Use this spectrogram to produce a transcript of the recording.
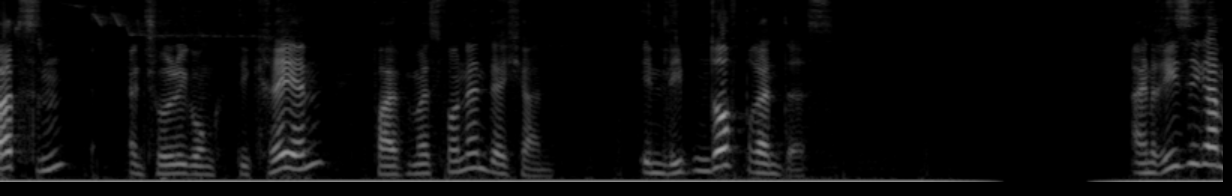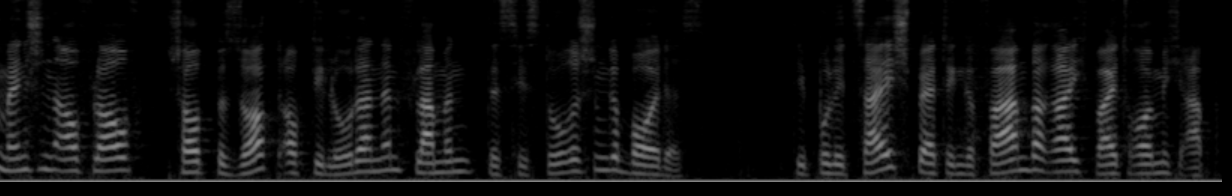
Spatzen, Entschuldigung, die Krähen, pfeifen es von den Dächern. In Liependorf brennt es. Ein riesiger Menschenauflauf schaut besorgt auf die lodernden Flammen des historischen Gebäudes. Die Polizei sperrt den Gefahrenbereich weiträumig ab.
